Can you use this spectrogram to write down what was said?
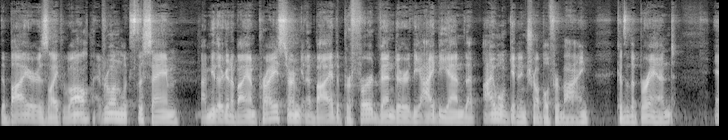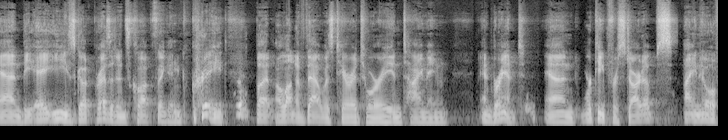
the buyer is like, well, everyone looks the same. I'm either going to buy on price or I'm going to buy the preferred vendor, the IBM that I won't get in trouble for buying because of the brand. And the AEs go to President's Club thinking, great. But a lot of that was territory and timing and brand. And working for startups, I know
